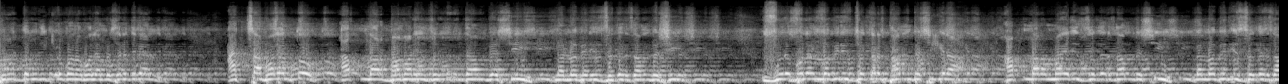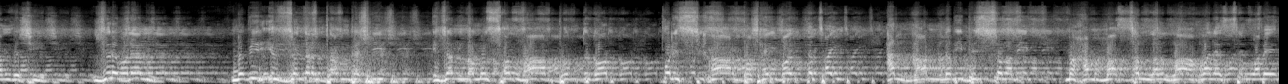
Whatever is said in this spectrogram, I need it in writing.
বিরুদ্ধে যদি কেউ কথা বলে, আপনি ছেড়ে দিবেন? আচ্ছা বলেন তো, আপনার বাবার ইজ্জতের দাম বেশি না নবীর ইজ্জতের দাম বেশি? জোরে বলেন, নবীর ইজ্জতের দাম বেশি কিনা? আপনার মায়ের ইজ্জতের দাম বেশি না নবীর ইজ্জতের দাম বেশি? জোরে বলেন, নবীর ইজ্জতের দাম বেশি। এজন্য মুসলমান, বন্ধুগণ, পরিষ্কার বসাই বলতে চাই আল্লাহ নবী বিশ্ব নবী মোহাম্মদ সাল্লামের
